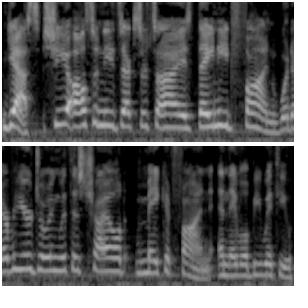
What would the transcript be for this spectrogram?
Yes, she also needs exercise. They need fun. Whatever you're doing with this child, make it fun, and they will be with you.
